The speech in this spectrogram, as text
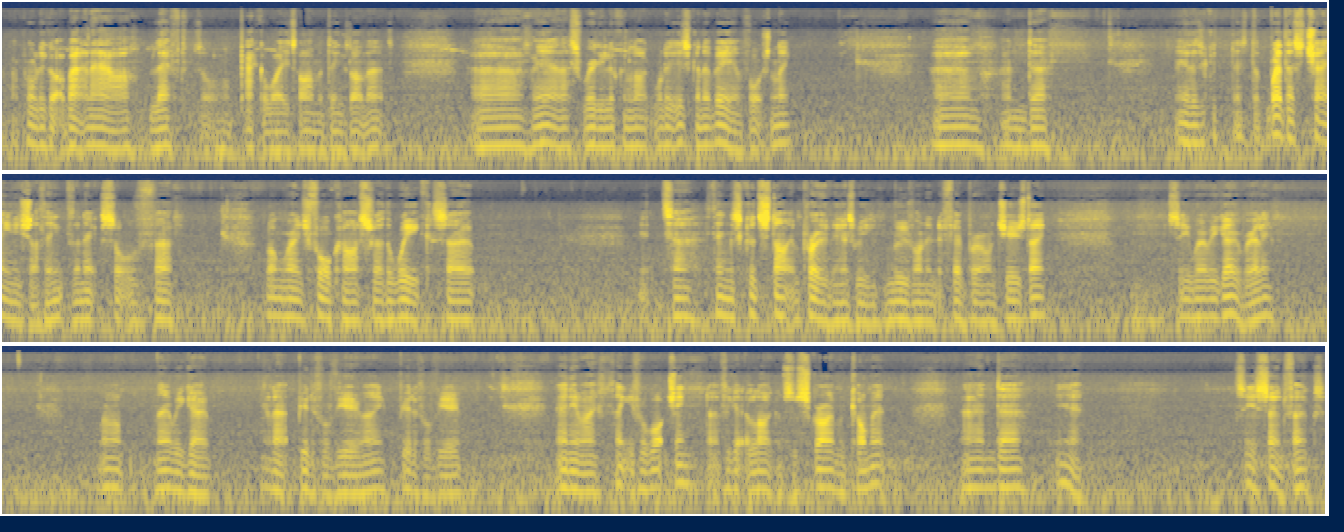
I've probably got about an hour left, sort of pack away time and things like that. Uh, yeah, that's really looking like what it is going to be, unfortunately. Um, and uh, yeah, there's a good. There's, the weather's changed, I think, for the next sort of uh, long-range forecast for the week. So it uh, things could start improving as we move on into February on Tuesday. See where we go, really. Well, there we go. Look at that beautiful view, eh? Beautiful view. Anyway, thank you for watching. Don't forget to like and subscribe and comment. And, uh, yeah. See you soon, folks.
